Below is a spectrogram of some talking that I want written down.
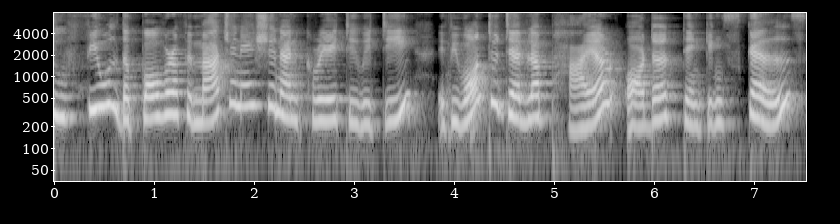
to fuel the power of imagination and creativity, if we want to develop higher order thinking skills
